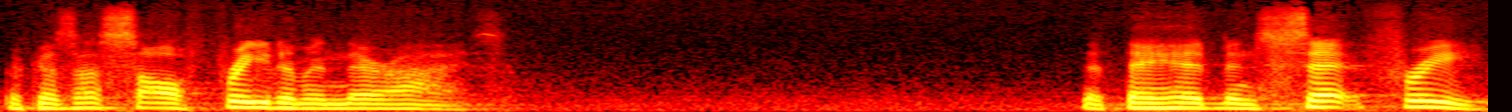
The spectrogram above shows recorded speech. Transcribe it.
Because I saw freedom in their eyes. That they had been set free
